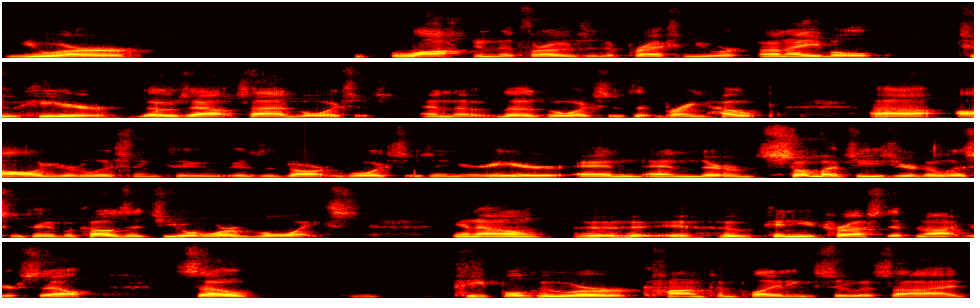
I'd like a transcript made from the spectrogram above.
you are locked in the throes of depression you are unable to hear those outside voices and tho- those voices that bring hope. Uh, all you're listening to is the dark voices in your ear and and they're so much easier to listen to because it's your voice you know? Who, who, who can you trust if not yourself? So people who are contemplating suicide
